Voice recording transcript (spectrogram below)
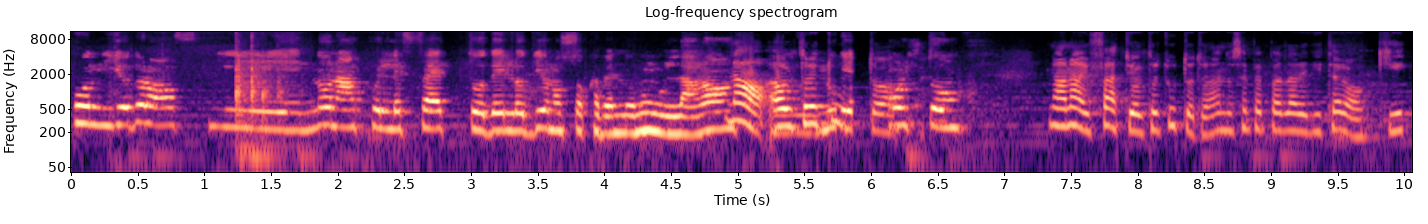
con Jodorowsky non ha quell'effetto dell'oddio non sto capendo nulla, no? No, oltretutto- molto No, no, infatti, oltretutto, tornando sempre a parlare di tarocchi,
